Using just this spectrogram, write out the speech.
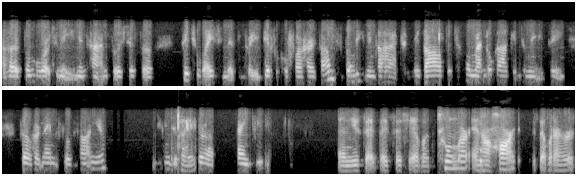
a husband who works in the evening time. So it's just a situation that's pretty difficult for her. So I'm just believing God to resolve the tumor. I know God can do anything. So her name is Lasagna. You can just Okay. pick her up. Thank you. And you said they said she have a tumor in her heart. Is that what I heard?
